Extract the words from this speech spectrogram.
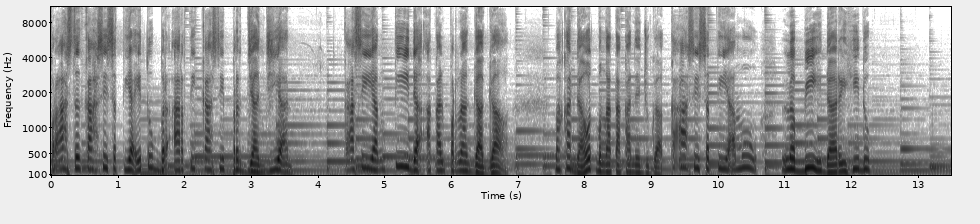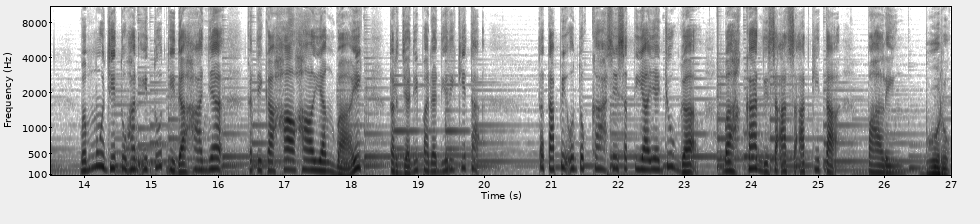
Frase kasih setia itu berarti kasih perjanjian, kasih yang tidak akan pernah gagal. Maka Daud mengatakannya juga, kasih setiamu lebih dari hidup. Memuji Tuhan itu tidak hanya ketika hal-hal yang baik terjadi pada diri kita, tetapi untuk kasih setianya juga, bahkan di saat-saat kita paling buruk.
